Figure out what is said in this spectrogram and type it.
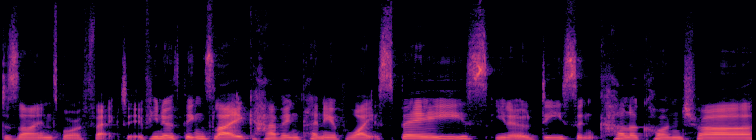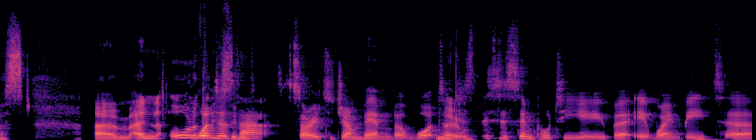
designs more effective. You know, things like having plenty of white space, you know, decent color contrast. Um, and all of what does that sorry to jump in but what does, no. this is simple to you but it won't be to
